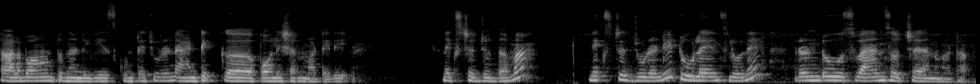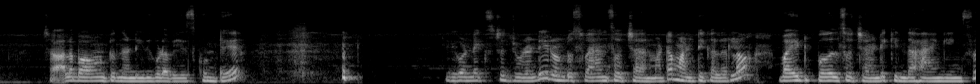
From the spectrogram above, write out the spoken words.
చాలా బాగుంటుందండి వేసుకుంటే. చూడండి యాంటిక్ పాలిష్ అనమాట ఇది. నెక్స్ట్ చూద్దామా? నెక్స్ట్ చూడండి టూ లైన్స్లోనే రెండు స్వాన్స్ వచ్చాయన్నమాట. చాలా బాగుంటుందండి ఇది కూడా వేసుకుంటే. ఇది కూడా నెక్స్ట్ చూడండి రెండు స్వాన్స్ వచ్చాయన్నమాట మల్టీ కలర్లో. వైట్ పర్ల్స్ వచ్చాయండి కింద హ్యాంగింగ్స్.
